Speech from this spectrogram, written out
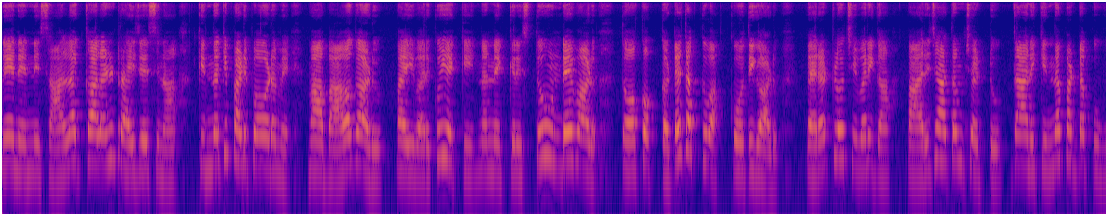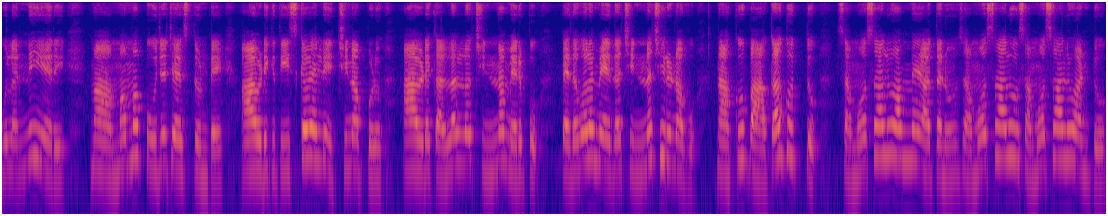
నేను ఎన్నిసార్లు ఎక్కాలని ట్రై చేసినా కిందకి పడిపోవడమే. మా బావగాడు పై వరకు ఎక్కి నన్ను ఎక్కిరిస్తూ ఉండేవాడు. తోకొక్కటే తక్కువ కోతిగాడు. పెరట్లో చివరిగా పారిజాతం చెట్టు దాని కింద పడ్డ పువ్వులన్నీ ఏరి మా అమ్మమ్మ పూజ చేస్తుంటే ఆవిడికి తీసుకువెళ్ళి ఇచ్చినప్పుడు ఆవిడ కళ్ళల్లో చిన్న మెరుపు పెదవుల మీద చిన్న చిరునవ్వు నాకు బాగా గుర్తు. సమోసాలు అమ్మే అతను సమోసాలు సమోసాలు అంటూ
